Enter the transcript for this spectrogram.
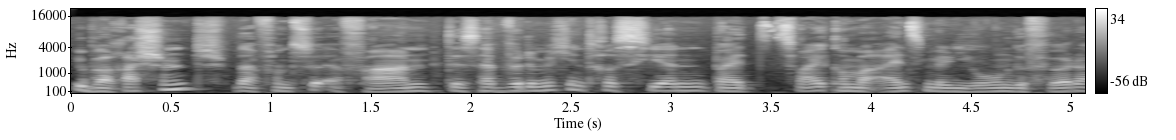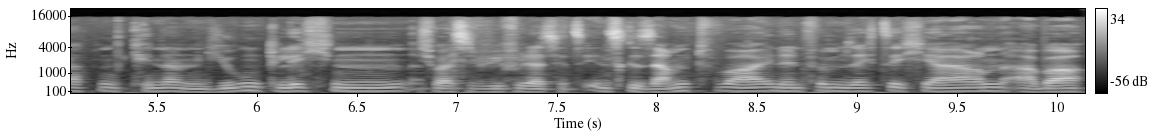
überraschend, davon zu erfahren. Deshalb würde mich interessieren, bei 2,1 Millionen geförderten Kindern und Jugendlichen, ich weiß nicht, wie viel das jetzt insgesamt war in den 65 Jahren, aber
